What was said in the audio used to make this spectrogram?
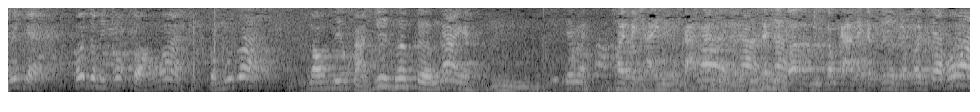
ไม่แก่ก็จะมีก๊อกสองว่า สมมุติว่าเรามีโอกาสยื่นเพิ่มเติมได้ไงอืมใช่ไหมค่อยไปใช้ในโอกาสนั้นเลยใช่ใช่ถ้าเกิดว่ามีต้องการอะไรจะเพิ่มเราก็ใช่เพราะว่า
